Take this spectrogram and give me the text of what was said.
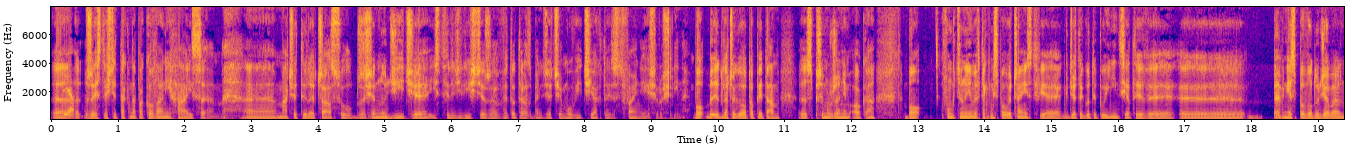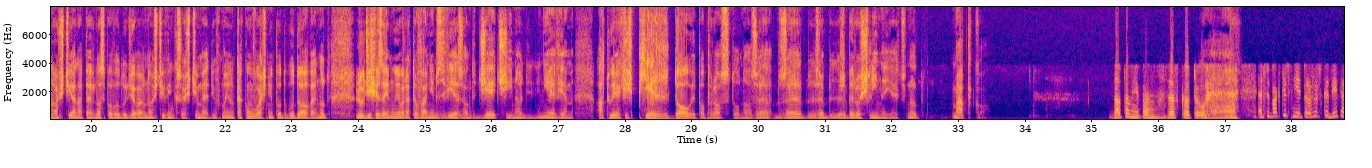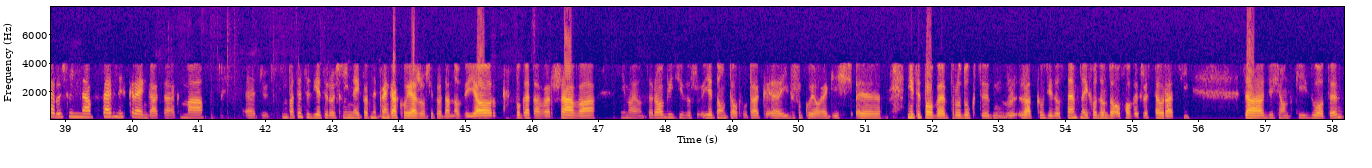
E, że jesteście tak napakowani hajsem, e, macie tyle czasu, że się nudzicie i stwierdziliście, że wy to teraz będziecie mówić, jak to jest fajnie jeść rośliny. Bo dlaczego o to pytam z przymrużeniem oka? Bo funkcjonujemy w takim społeczeństwie, gdzie tego typu inicjatywy yy, pewnie z powodu działalności, a na pewno z powodu działalności większości mediów mają taką właśnie podbudowę. No, ludzie się zajmują ratowaniem zwierząt, dzieci, no nie wiem, a tu jakieś pierdoły po prostu, no, że, że, żeby, żeby rośliny jeść. No matko. No to mnie pan zaskoczył. No. Znaczy faktycznie troszeczkę dieta roślinna w pewnych kręgach, tak, ma E, czy sympatycy diety roślinnej w pewnych kręgach kojarzą się, prawda, Nowy Jork, bogata Warszawa, nie mają co robić i jedzą tofu, tak? E, I wyszukują jakieś e, nietypowe produkty, rzadko gdzie dostępne i chodzą do ofowych restauracji za dziesiątki złotych.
